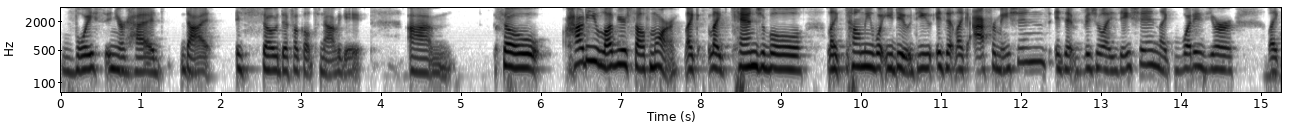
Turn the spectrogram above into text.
voice in your head that is so difficult to navigate. Um so how do you love yourself more? Like like tangible like tell me what you do. Do you is it like affirmations? Is it visualization? Like what is your like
